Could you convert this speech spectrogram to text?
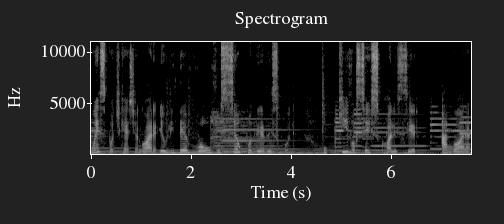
com esse podcast agora, eu lhe devolvo o seu poder de escolha. O que você escolhe ser agora,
